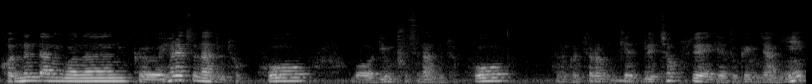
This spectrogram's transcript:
걷는다는 거는 그 혈액 순환도 좋고 뭐 림프 순환도 좋고 하는 것처럼 이게 뇌척수액에도 굉장히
